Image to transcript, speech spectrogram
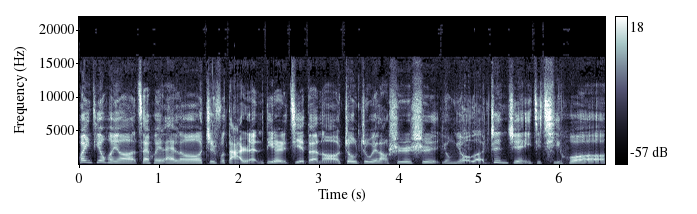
欢迎听众朋友再回来喽！致富达人第二阶段哦，周志伟老师是拥有了证券以及期货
